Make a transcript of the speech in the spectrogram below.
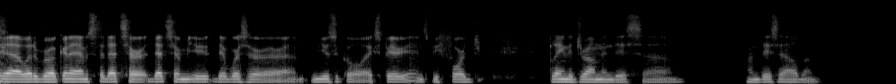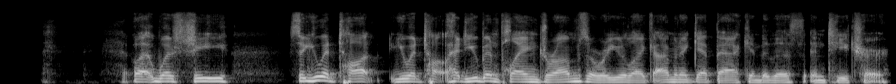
yeah with a broken amp so that's her that's her mu- that was her uh, musical experience before dr- playing the drum in this um on this album Wa- was she So you had taught you had taught had you been playing drums or were you like I'm gonna get back into this and teach her?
